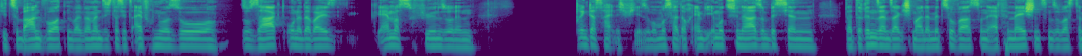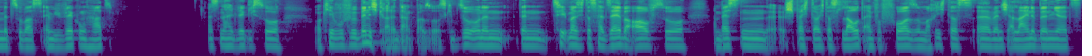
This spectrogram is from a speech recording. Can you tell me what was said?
die zu beantworten, weil wenn man sich das jetzt einfach nur so so sagt, ohne dabei irgendwas zu fühlen, so, dann bringt das halt nicht viel. So, man muss halt auch irgendwie emotional so ein bisschen da drin sein, sag ich mal, damit sowas, so eine Affirmations und sowas, damit sowas irgendwie Wirkung hat. Es sind halt wirklich so, okay, wofür bin ich gerade dankbar? So, es gibt so, und dann, dann zählt man sich das halt selber auf. So, am besten äh, sprecht euch das laut einfach vor. So mache ich das, äh, wenn ich alleine bin jetzt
